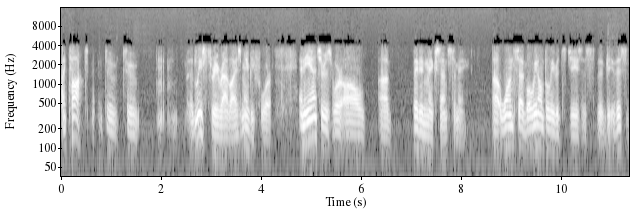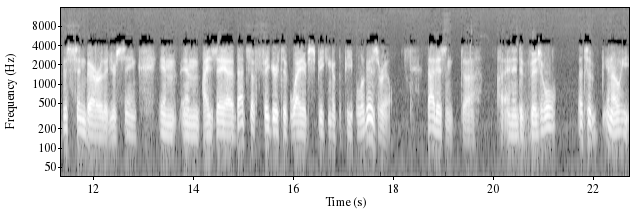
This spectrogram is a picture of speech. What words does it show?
I talked to to at least three rabbis, maybe four, and the answers were all uh, they didn't make sense to me. Uh, one said, "Well, we don't believe it's Jesus. This this sin bearer that you're seeing in in Isaiah, that's a figurative way of speaking of the people of Israel. That isn't uh, an individual. That's a you know he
